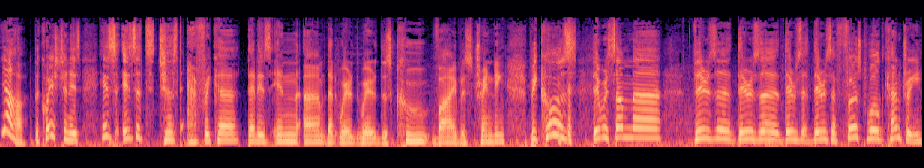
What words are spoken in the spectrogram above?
yeah, the question is: is is it just Africa that is in um, that where where this coup vibe is trending? Because there was some. Uh, there's a there's a there's a there's a first world country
